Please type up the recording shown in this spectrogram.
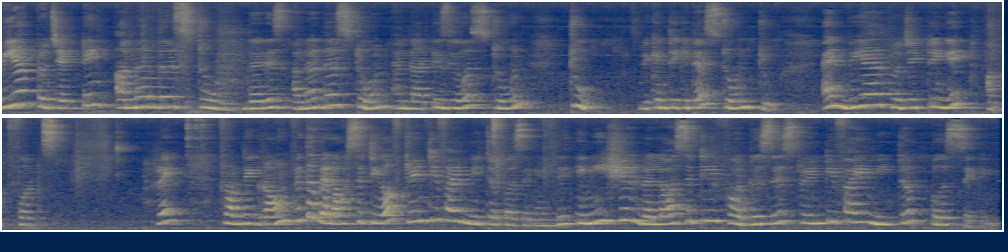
we are projecting another stone. There is another stone and that is your stone 2. We can take it as stone 2. And we are projecting it upwards. Right? From the ground with a velocity of 25 meter per second. The initial velocity for this is 25 meter per second.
